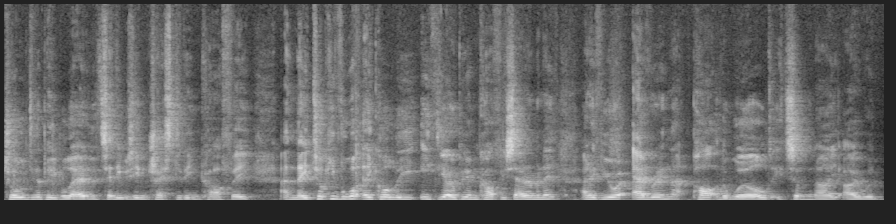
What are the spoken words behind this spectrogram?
talking to the people there and said he was interested in coffee and they took him for what they call the Ethiopian coffee ceremony. And if you were ever in that part of the world it's something I, I would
